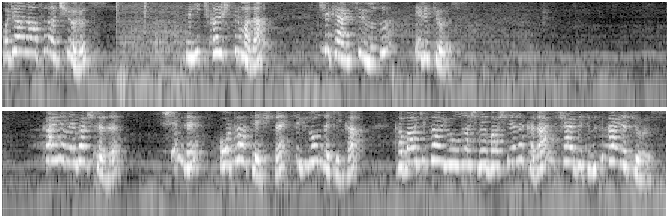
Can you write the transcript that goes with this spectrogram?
Ocağın altını açıyoruz ve hiç karıştırmadan şekerli suyumuzu eritiyoruz. Kaynamaya başladı. Şimdi orta ateşte 8-10 dakika kabarcıklar yoğunlaşmaya başlayana kadar şerbetimizi kaynatıyoruz.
